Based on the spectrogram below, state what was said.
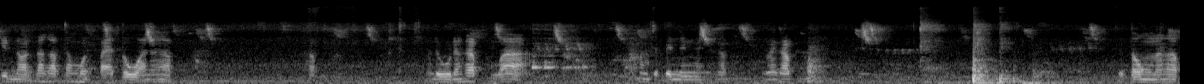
ยึดน็อตนะครับ ทั้งหมด 8 ตัวนะครับ ครับ มาดูนะครับว่า มันจะเป็นยังไงครับนะครับ จะตรงนะครับ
